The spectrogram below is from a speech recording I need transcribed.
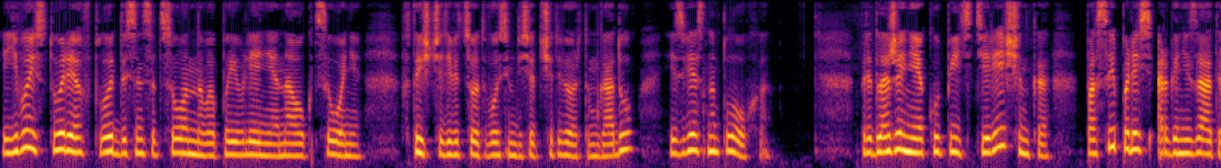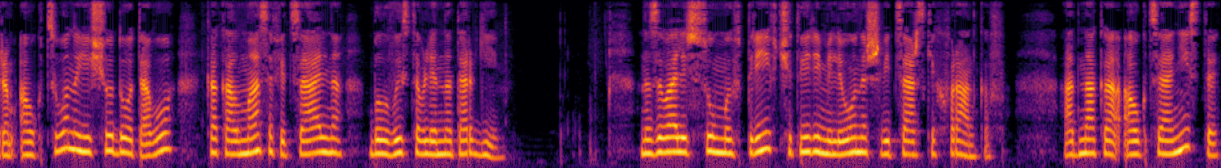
и его история вплоть до сенсационного появления на аукционе в 1984 году известна плохо. Предложения купить Терещенко посыпались организаторам аукциона еще до того, как алмаз официально был выставлен на торги назывались суммы в 3-4 миллиона швейцарских франков. Однако аукционисты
